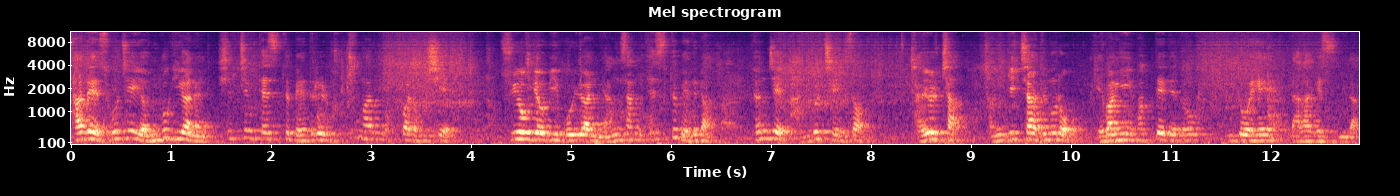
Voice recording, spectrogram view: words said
4대 소재 연구기관을 실증 테스트 베드를 확충하는 것과 동시에 수요기업이 보유한 양상 테스트 베드가 현재 반도체에서 자율차, 전기차 등으로 개방이 확대되도록 유도해 나가겠습니다.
